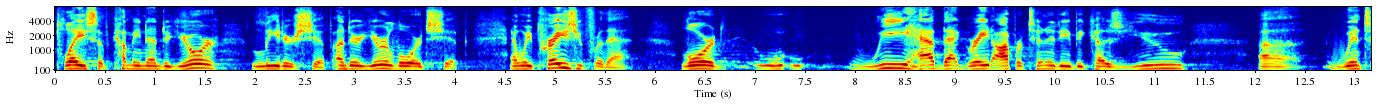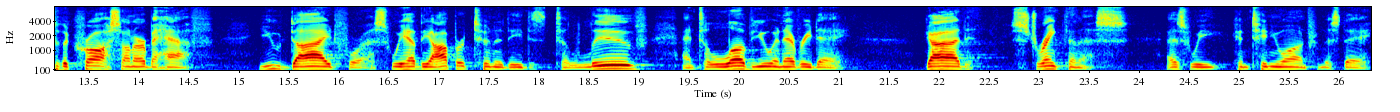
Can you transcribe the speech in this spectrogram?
place of coming under your leadership, under your lordship. And we praise you for that. Lord, we have that great opportunity because you uh, went to the cross on our behalf. You died for us. We have the opportunity to, live and to love you in every day. God, strengthen us as we continue on from this day.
